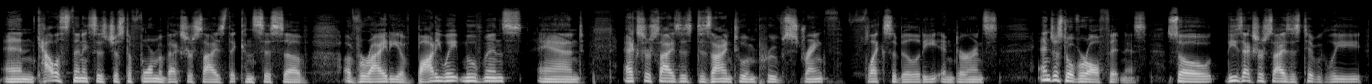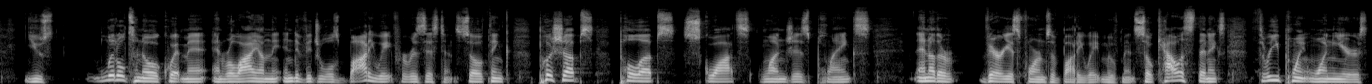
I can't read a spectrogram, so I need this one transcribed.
And calisthenics is just a form of exercise that consists of a variety of bodyweight movements and exercises designed to improve strength, flexibility, endurance, and just overall fitness. So these exercises typically use little to no equipment and rely on the individual's body weight for resistance. So think push ups, pull ups, squats, lunges, planks, and other various forms of body weight movement. So calisthenics, 3.1 years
